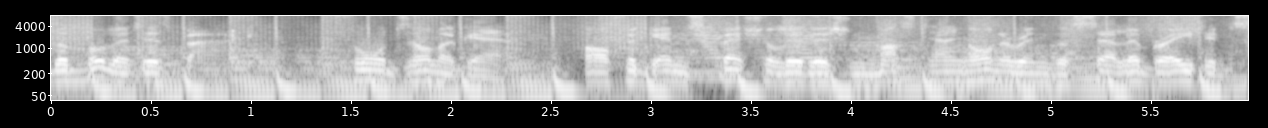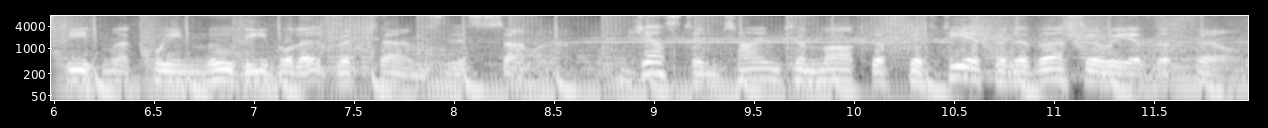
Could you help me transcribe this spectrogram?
The Bullitt is back. Ford's on again. Off again special edition Mustang honoring the celebrated Steve McQueen movie Bullitt returns this summer. Just in time to mark the 50th anniversary of the film.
